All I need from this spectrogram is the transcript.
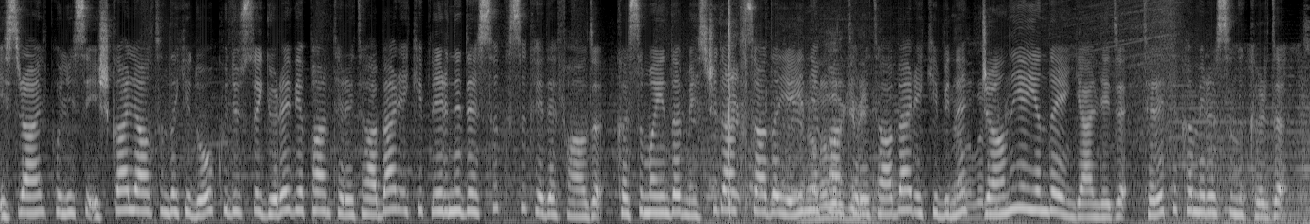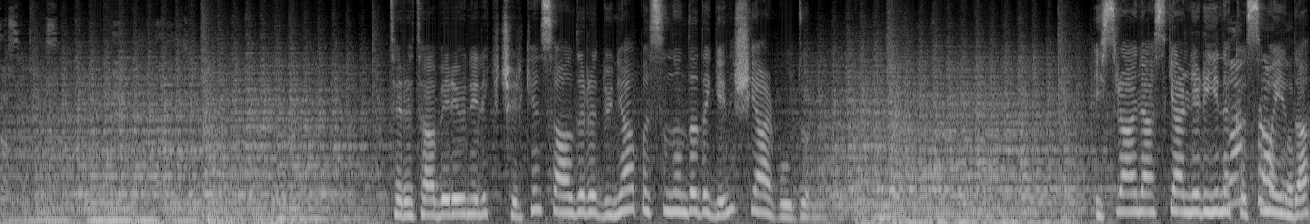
İsrail polisi işgal altındaki Doğu Kudüs'te görev yapan TRT Haber ekiplerini de sık sık hedef aldı. Kasım ayında Mescid-i Aksa'da yayın İnanılır yapan TRT Haber ekibini canlı yayında engelledi. TRT kamerasını kırdı. TRT Haber'e yönelik çirkin saldırı dünya basınında da geniş yer buldu. İsrail askerleri yine Kasım ayında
